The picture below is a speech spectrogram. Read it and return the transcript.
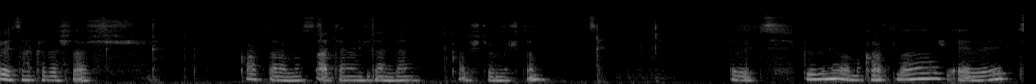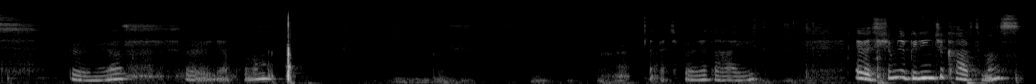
Evet arkadaşlar. Kartlarımız zaten önceden ben karıştırmıştım. Evet. Görünüyor mu kartlar? Evet. Görünüyor. Şöyle yapalım. Evet. Böyle daha iyi. Evet. Şimdi birinci kartımız.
